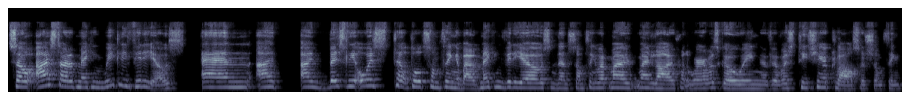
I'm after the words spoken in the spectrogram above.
So I started making weekly videos, and I I basically always tell, told something about making videos, and then something about my my life, where I was going, if I was teaching a class or something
